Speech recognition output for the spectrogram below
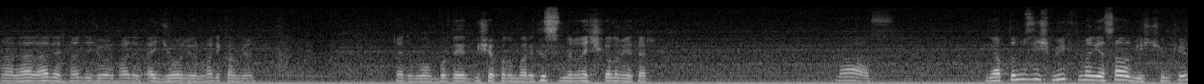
Hadi hadi hadi hadi Joe hadi. Ay Joe diyorum hadi kamyon. Hadi bu burada 70 yapalım bari hız sınırına çıkalım yeter. Bas. Yaptığımız iş büyük ihtimal yasal bir iş çünkü.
